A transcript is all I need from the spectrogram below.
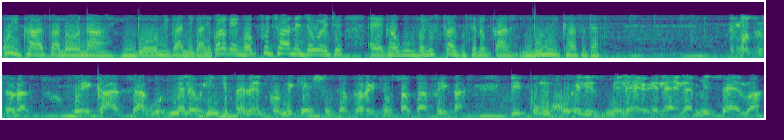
uyikhasa lona yintoni kanye kanye. Kodwa ke ngokufutshane nje wethu um khakuvele usicacisele kuqala yintoni uyikhasa tata? Enkosi msasazi uyikhasa kumele u-independent communications authority of south africa iqumrhu elizimeleyo elamiselwa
